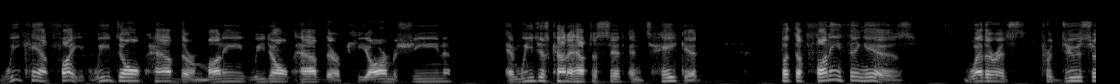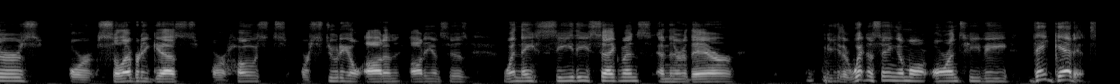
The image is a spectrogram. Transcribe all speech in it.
we can't fight. We don't have their money. We don't have their pr machine. And we just kind of have to sit and take it but the funny thing is whether it's producers or celebrity guests or hosts or studio audiences, when they see these segments and they're there either witnessing them or, or on TV, they get it.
